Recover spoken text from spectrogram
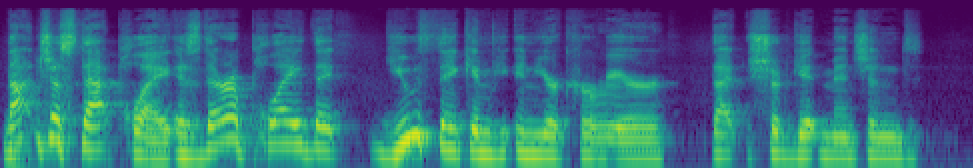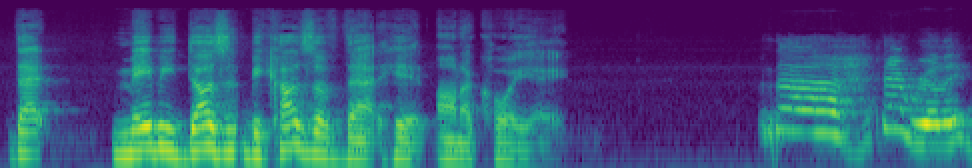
not just that play. Is there a play that you think in, in your career that should get mentioned that maybe doesn't because of that hit on Okoye? Nah, not really.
